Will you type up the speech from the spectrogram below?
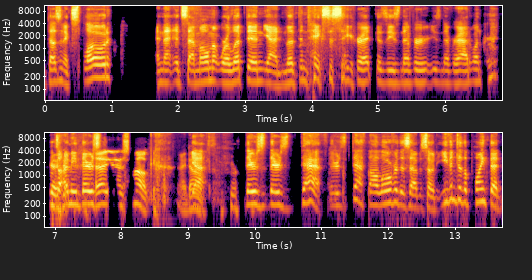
doesn't explode. And that it's that moment where Lipton, yeah, Lipton takes a cigarette because he's never he's never had one. So I mean, there's I smoke. I don't. Yeah. there's there's death there's death all over this episode even to the point that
